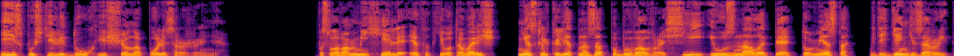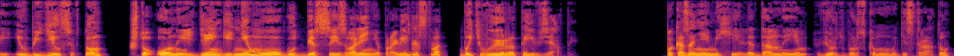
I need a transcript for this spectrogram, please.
и испустили дух еще на поле сражения. По словам Михеля, этот его товарищ несколько лет назад побывал в России и узнал опять то место, где деньги зарыты, и убедился в том, что он и деньги не могут без соизволения правительства быть вырыты и взяты. Показания Михеля, данные им Вюрцбургскому магистрату,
